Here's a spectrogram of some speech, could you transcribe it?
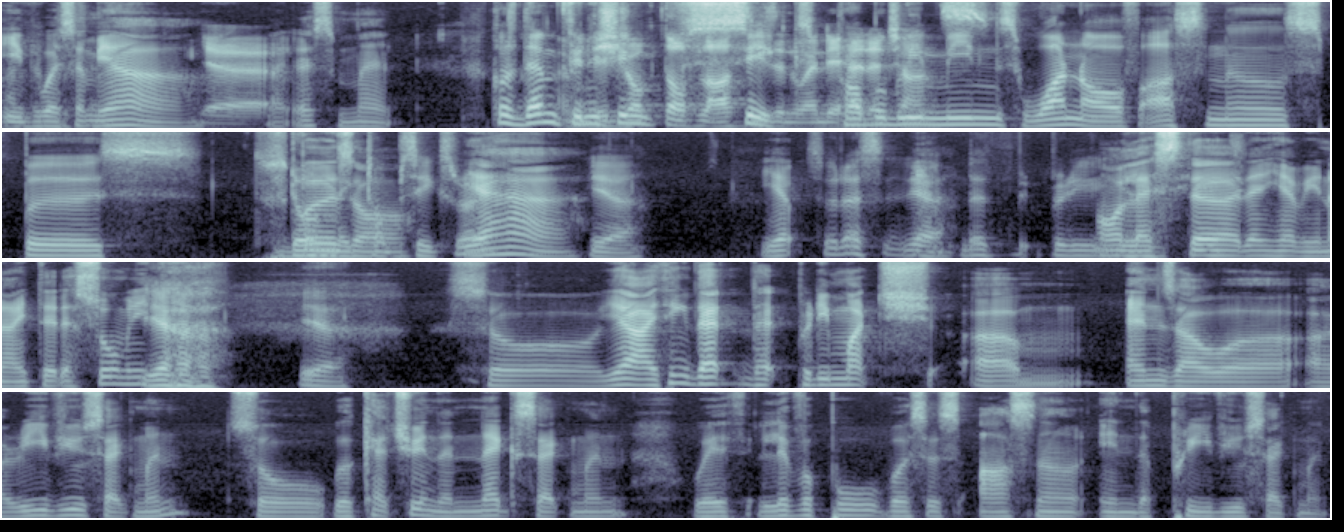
If West Ham, 100%. yeah, Yeah. like, that's mad. Because them I mean, they finishing dropped off last sixth season when they had a probably means one of Arsenal, Spurs, don't make or- top six, right? Yeah, Yeah. Yep. So that's yeah, Yeah. that's pretty. or Leicester. huge. Then you have United. There's so many. Yeah, teams. yeah. So yeah, I think that that pretty much um, ends our uh, review segment. So we'll catch you in the next segment with Liverpool versus Arsenal in the preview segment.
